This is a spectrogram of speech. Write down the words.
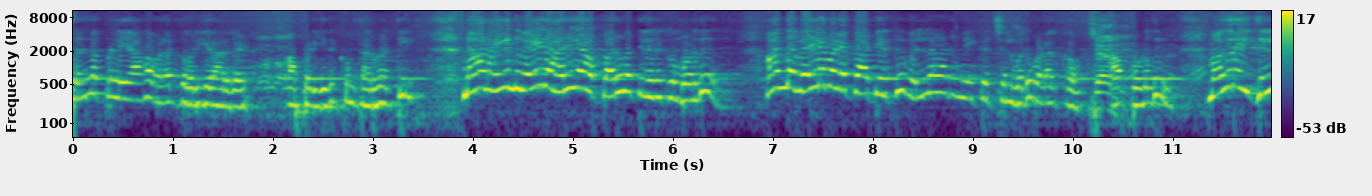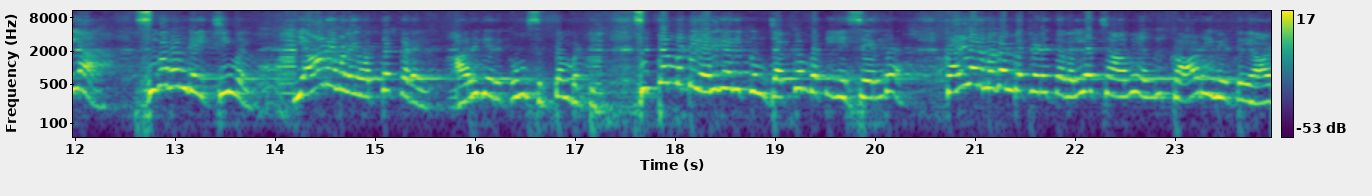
செல்ல பிள்ளையாக வளர்த்து வருகிறார்கள். அப்படி இருக்கும் தருணத்தில் நான் ஐந்து வயது அறியா பருவத்தில் இருக்கும் பொழுது அந்த வெள்ளமலை காட்டிற்கு வெள்ளாடு மேய்க்க செல்வது வழக்கம். அப்பொழுது மதுரை ஜில்லா சிவகங்கை சீமை யானைமலை ஒத்தக்கடை அருகே இருக்கும் சித்தம்பட்டி சித்தம்பட்டி அருகே இருக்கும் ஜக்கம்பட்டியை சேர்ந்த மகன் பெற்றெடுத்த வெள்ளச்சாமி அங்கு காடை வேட்டை ஆட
